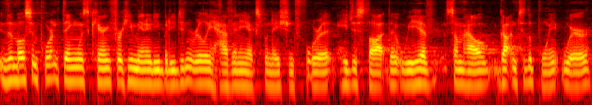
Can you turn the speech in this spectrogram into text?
the most important thing was caring for humanity, but he didn't really have any explanation for it. He just thought that we have somehow gotten to the point where,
